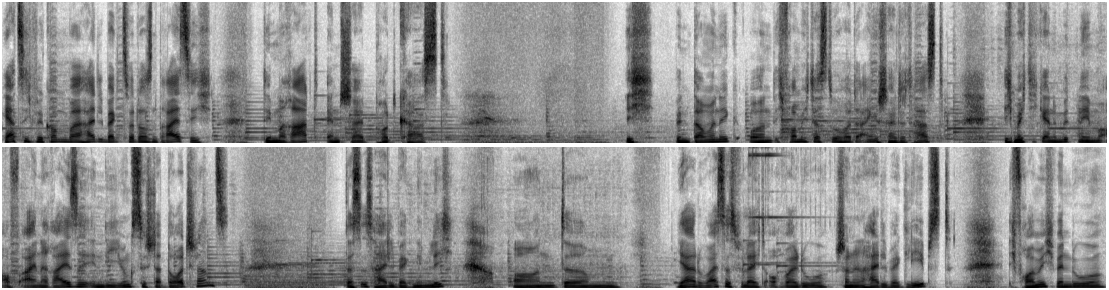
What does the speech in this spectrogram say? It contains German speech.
Herzlich willkommen bei Heidelberg 2030, dem Ratentscheid-Podcast. Ich bin Dominik und ich freue mich, dass du heute eingeschaltet hast. Ich möchte dich gerne mitnehmen auf eine Reise in die jüngste Stadt Deutschlands. Das ist Heidelberg nämlich. Und ähm, ja, du weißt es vielleicht auch, weil du schon in Heidelberg lebst. Ich freue mich, wenn du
